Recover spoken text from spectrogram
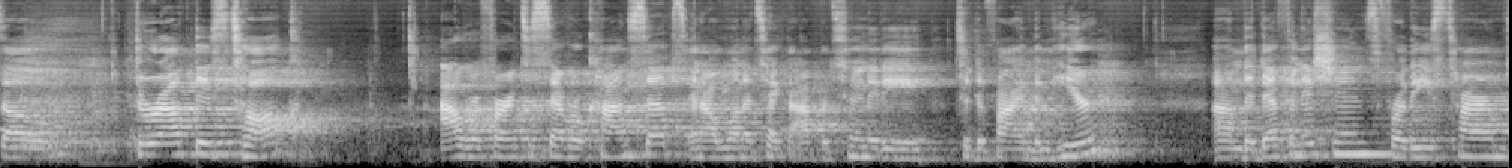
so, throughout this talk, I'll refer to several concepts and I want to take the opportunity to define them here. Um, the definitions for these terms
